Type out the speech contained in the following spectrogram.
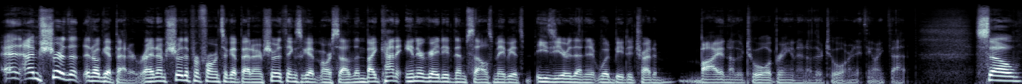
And I'm sure that it'll get better, right? I'm sure the performance will get better. I'm sure things will get more solid. And by kind of integrating themselves, maybe it's easier than it would be to try to buy another tool or bring in another tool or anything like that. So,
